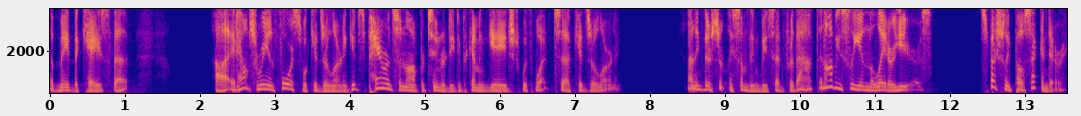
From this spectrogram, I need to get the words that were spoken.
have made the case that uh, it helps reinforce what kids are learning, gives parents an opportunity to become engaged with what uh, kids are learning. I think there's certainly something to be said for that. And obviously, in the later years, especially post secondary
